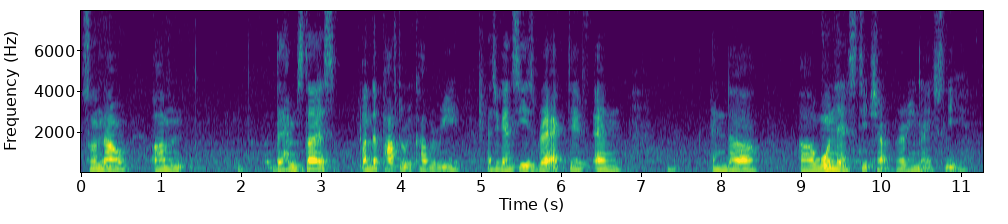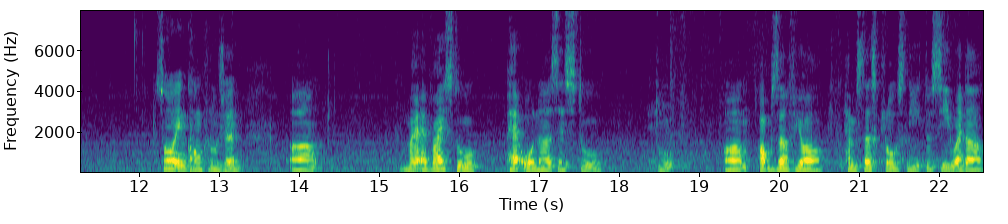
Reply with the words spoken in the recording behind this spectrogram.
So now, um, the hamster is on the path to recovery. As you can see, it's very active and and the uh, wound is stitched up very nicely. So in conclusion, uh, my advice to pet owners is to to um, observe your hamsters closely to see whether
